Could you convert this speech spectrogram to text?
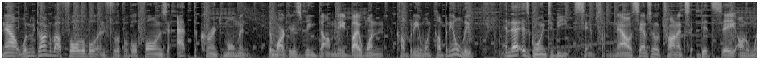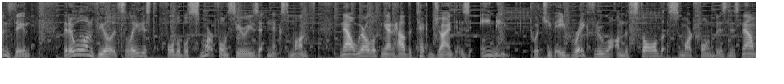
Now, when we talk about foldable and flippable phones, at the current moment, the market is being dominated by one company and one company only, and that is going to be Samsung. Now, Samsung Electronics did say on Wednesday that it will unveil its latest foldable smartphone series next month. Now, we are looking at how the tech giant is aiming to achieve a breakthrough on the stalled smartphone business. Now,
